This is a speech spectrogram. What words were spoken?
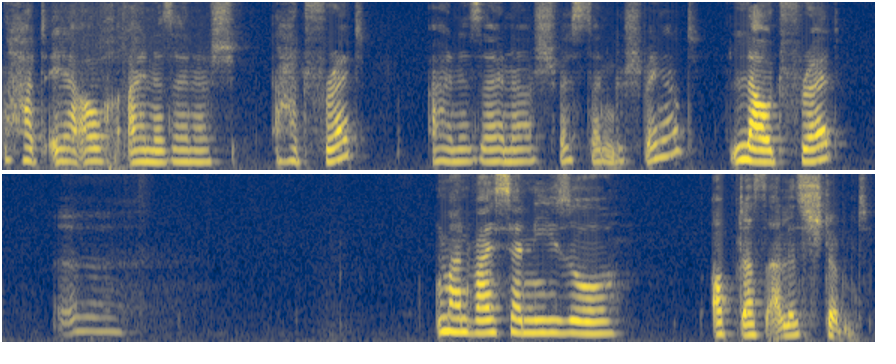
hat er auch eine seiner Sch hat Fred eine seiner Schwestern geschwängert. Laut Fred. Äh, Man weiß ja nie so, ob das alles stimmt.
